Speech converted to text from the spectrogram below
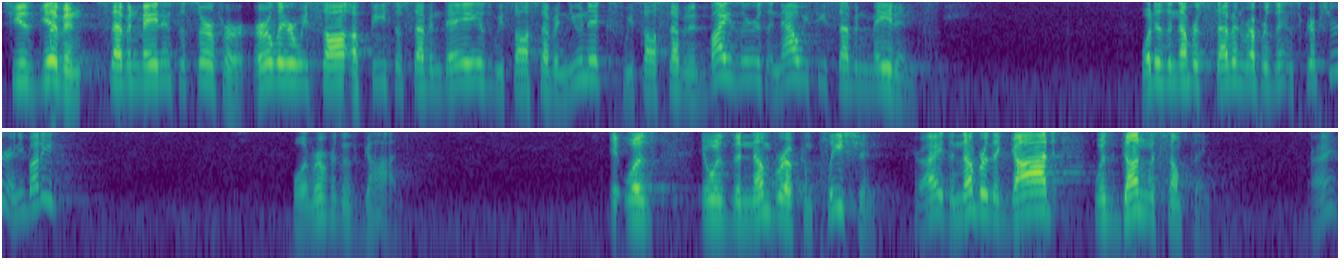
She is given seven maidens to serve her. Earlier, we saw a feast of seven days. We saw seven eunuchs. We saw seven advisors. And now we see seven maidens. What does the number seven represent in Scripture? Anybody? Well, it represents God. It was, it was the number of completion, right? The number that God was done with something, right?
